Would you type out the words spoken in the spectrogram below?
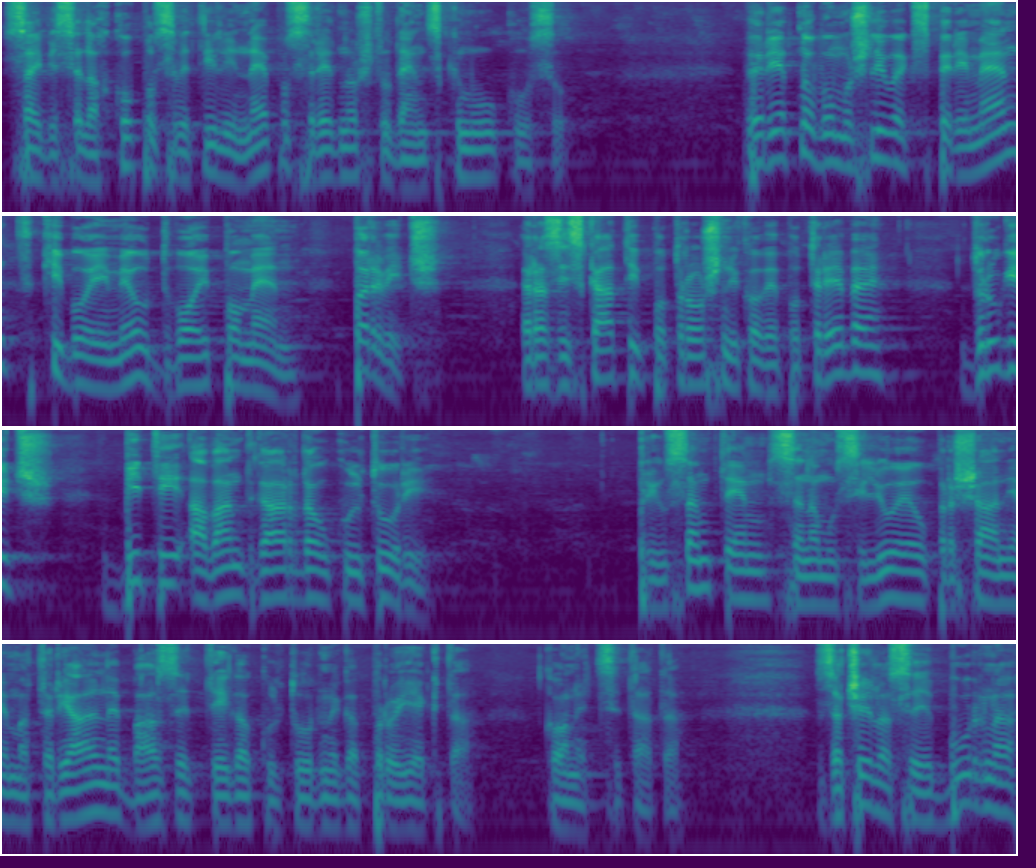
saj bi se lahko posvetili neposredno študentskemu okusu. Verjetno bomo šli v eksperiment, ki bo imel dvoj pomen. Prvič, raziskati potrošnikove potrebe, Drugič, biti avantgarda v kulturi. Pri vsem tem se nam usiljuje vprašanje materialne baze tega kulturnega projekta. Konec citata. Začela se je burna,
